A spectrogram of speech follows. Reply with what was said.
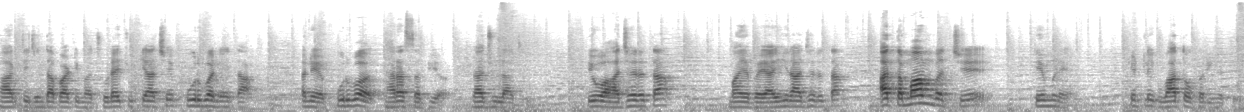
ભારતીય જનતા પાર્ટીમાં જોડાઈ ચૂક્યા છે. પૂર્વ નેતા અને પૂર્વ ધારાસભ્ય રાજુલાથી. તેઓ હાજર હતા, માયાભાઈ આહિર હાજર હતા. આ તમામ વચ્ચે તેમણે કેટલીક વાતો કરી હતી.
